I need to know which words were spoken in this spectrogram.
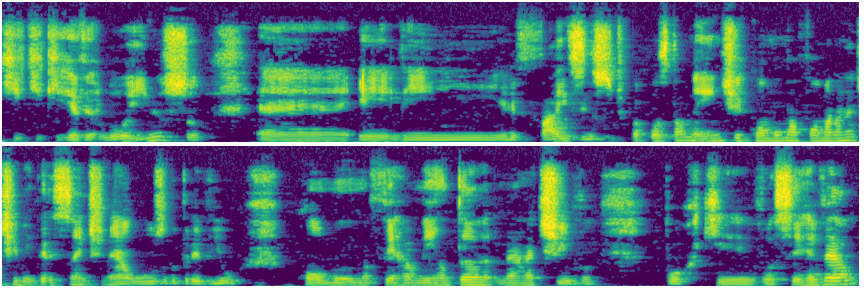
que, que, que revelou isso, é, ele, ele faz isso de propositalmente como uma forma narrativa. Interessante, né? O uso do preview como uma ferramenta narrativa. Porque você revela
